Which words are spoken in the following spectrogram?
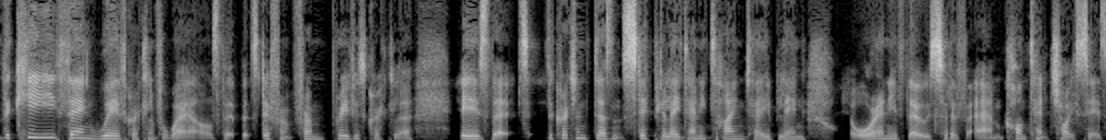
the key thing with curriculum for Wales that, that's different from previous curricula is that the curriculum doesn't stipulate any timetabling or any of those sort of um, content choices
